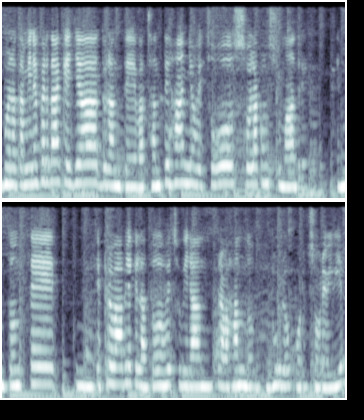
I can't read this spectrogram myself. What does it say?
Bueno, también es verdad que ella durante bastantes años estuvo sola con su madre. Entonces mm, es probable que las dos estuvieran trabajando duro por sobrevivir,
